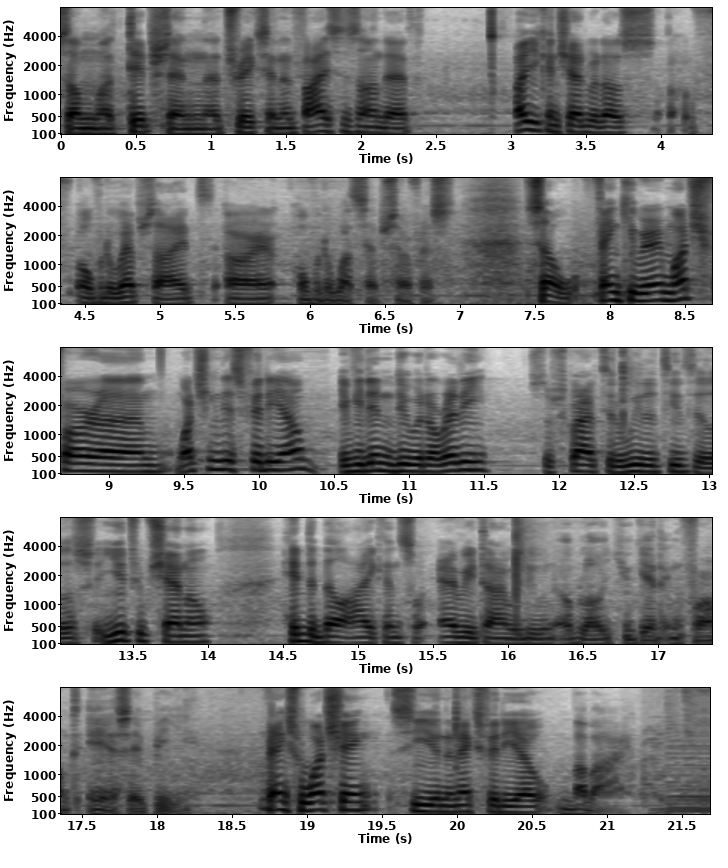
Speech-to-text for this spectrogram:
some tips and tricks and advices on that or you can chat with us over the website or over the WhatsApp service. So thank you very much for um, watching this video. If you didn't do it already, subscribe to the Wheeler Detailers YouTube channel, hit the bell icon so every time we do an upload you get informed ASAP. Thanks for watching, see you in the next video, bye bye.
